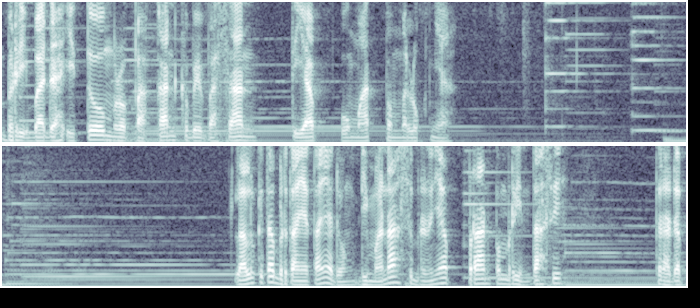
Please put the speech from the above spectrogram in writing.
beribadah itu merupakan kebebasan tiap umat pemeluknya. Lalu kita bertanya-tanya dong, di mana sebenarnya peran pemerintah sih terhadap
